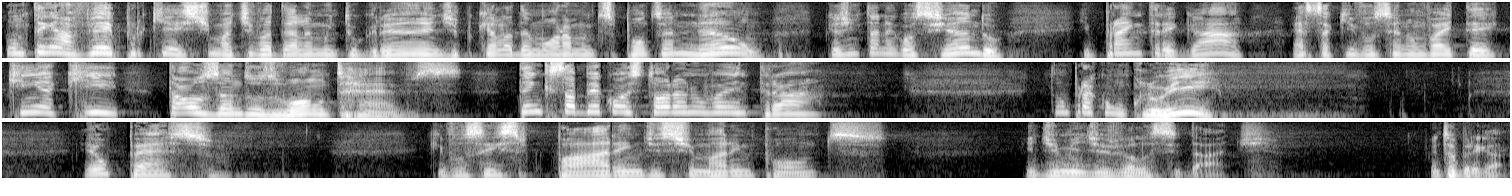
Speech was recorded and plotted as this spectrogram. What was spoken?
Não tem a ver porque a estimativa dela é muito grande, porque ela demora muitos pontos. Não, porque a gente está negociando e para entregar, essa aqui você não vai ter. Quem aqui está usando os won't-haves? Tem que saber qual história não vai entrar. Então, para concluir, eu peço que vocês parem de estimar em pontos e de medir velocidade. Muito obrigado.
